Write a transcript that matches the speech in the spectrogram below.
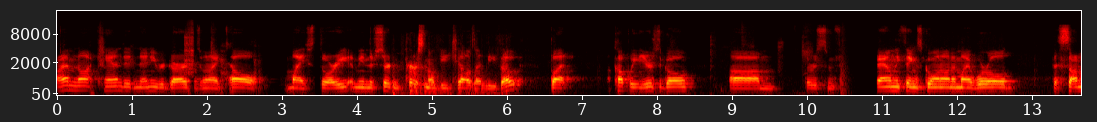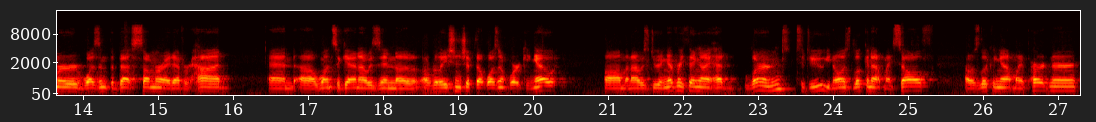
I'm not candid in any regards when I tell my story. I mean, there's certain personal details I leave out, but a couple years ago, um, there was some family things going on in my world. The summer wasn't the best summer I'd ever had. And uh, once again, I was in a, a, relationship that wasn't working out. Um, and I was doing everything I had learned to do. You know, I was looking at myself, I was looking at my partner,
